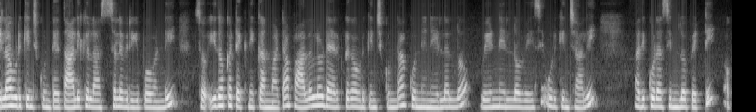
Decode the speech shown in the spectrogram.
ఇలా ఉడికించుకుంటే తాలికలు అస్సలు విరిగిపోవండి. సో ఇదొక టెక్నిక్ అనమాట పాలలో డైరెక్ట్గా ఉడికించకుండా కొన్ని నీళ్ళల్లో వేడి నీళ్ళలో వేసి ఉడికించాలి. అది కూడా సిమ్లో పెట్టి ఒక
